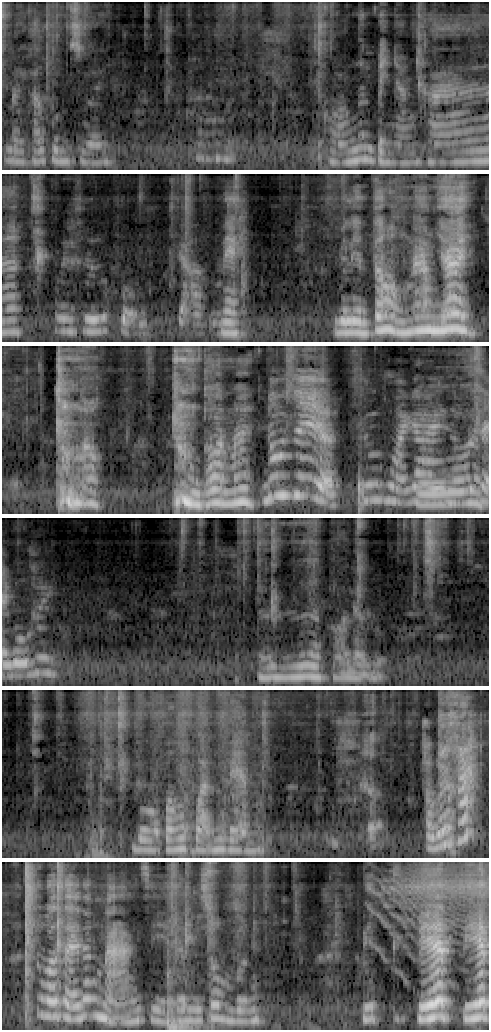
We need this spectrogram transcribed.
อะไรคะคนสวย ขอเงินไปยังคะ ไปซื้อลูกโป่งจะอาบน้ำเนี่ยไปเรียนต้องน้ำยาย เอา ทอนไหม ดูสิดูหัวยายหนูโอ้ยใส่โบว์ให้ เออ พอแล้วลูกโบของขวัญแบนขอบคุณนะคะคือว่าใส่ทั้งหนังสิท่านผู้ชมเบิ่งปิดปิดปิด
